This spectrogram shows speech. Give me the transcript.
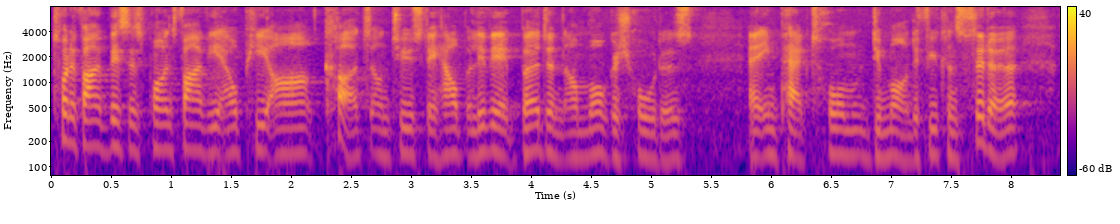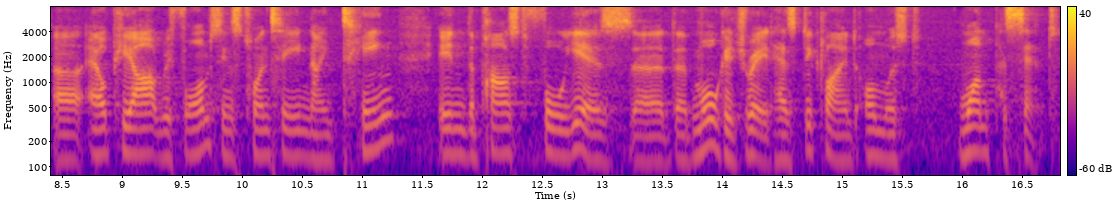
25 basis points five-year LPR cut on Tuesday help alleviate burden on mortgage holders and impact home demand? If you consider uh, LPR reform since 2019, in the past four years, uh, the mortgage rate has declined almost 1%.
